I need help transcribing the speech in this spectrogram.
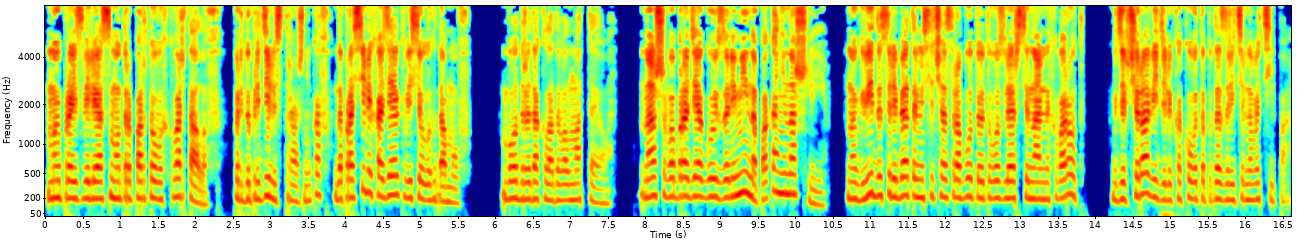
Мы произвели осмотр портовых кварталов, предупредили стражников, допросили хозяек веселых домов. Бодро докладывал Матео. Нашего бродягу из Аремина пока не нашли, но Гвида с ребятами сейчас работают возле арсенальных ворот, где вчера видели какого-то подозрительного типа.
